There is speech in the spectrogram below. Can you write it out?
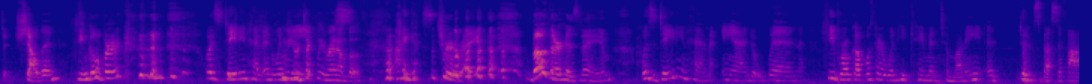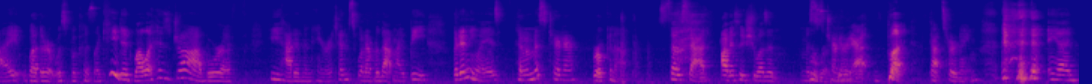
D- Sheldon Dinkleberg was dating him, and when you were he technically right on both. I guess true, right? Both are his name. Was dating him, and when he broke up with her when he came into money, it didn't specify whether it was because like he did well at his job or if he had an inheritance, whatever that might be. But anyways, him and Miss Turner broken up. So sad. Obviously, she wasn't Mrs. Turner yet, but that's her name. and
